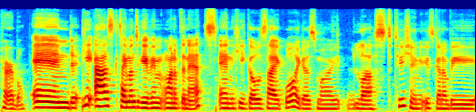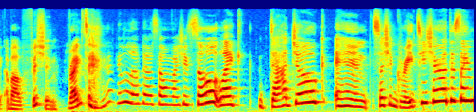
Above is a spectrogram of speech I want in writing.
parable. and he asks Simon to give him one of the nets, and he goes like, "Well, I guess my last teaching is gonna be about fishing, right?" I love that so much. It's so like dad joke and such a great teacher at the same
